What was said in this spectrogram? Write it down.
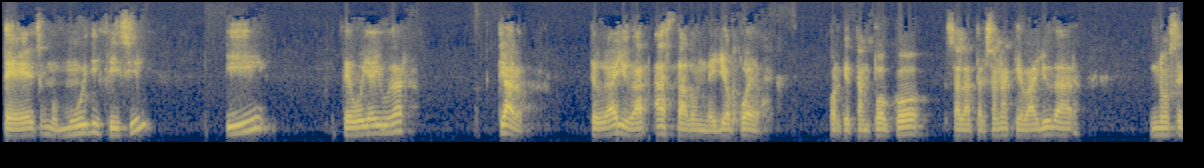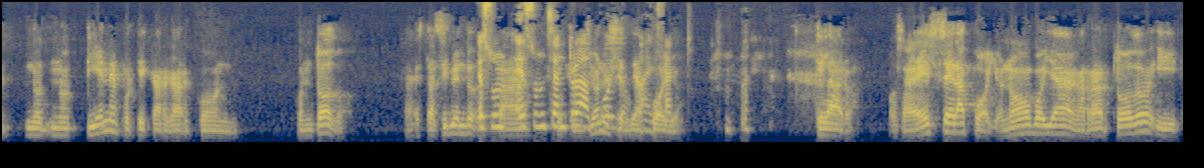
te es como muy difícil y te voy a ayudar. Claro, te voy a ayudar hasta donde yo pueda, porque tampoco o sea, la persona que va a ayudar no, se, no, tiene por qué cargar con, con todo. está sirviendo. Es un, es un centro de apoyo. claro. O sea, es ser apoyo. No voy a agarrar todo y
